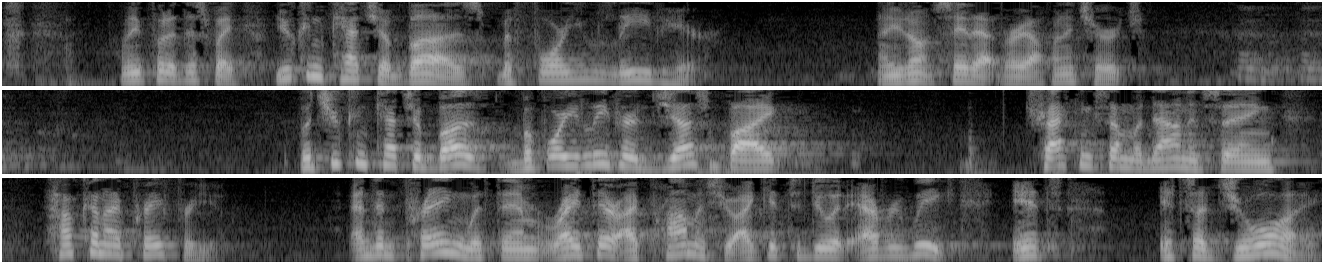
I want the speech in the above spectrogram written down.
Let me put it this way you can catch a buzz before you leave here. Now, you don't say that very often in church. But you can catch a buzz before you leave here just by tracking someone down and saying, How can I pray for you? And then praying with them right there. I promise you, I get to do it every week. It's, it's a joy,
